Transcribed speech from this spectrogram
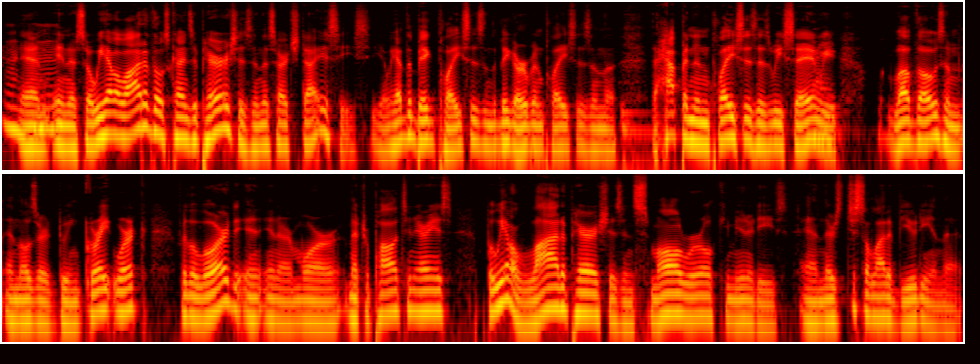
mm-hmm. and and so we have a lot of those kinds of parishes in this archdiocese. You know, we have the big places and the big urban places and the the happening places, as we say, right. and we love those, and, and those are doing great work for the Lord in, in our more metropolitan areas. But we have a lot of parishes in small rural communities, and there's just a lot of beauty in that.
